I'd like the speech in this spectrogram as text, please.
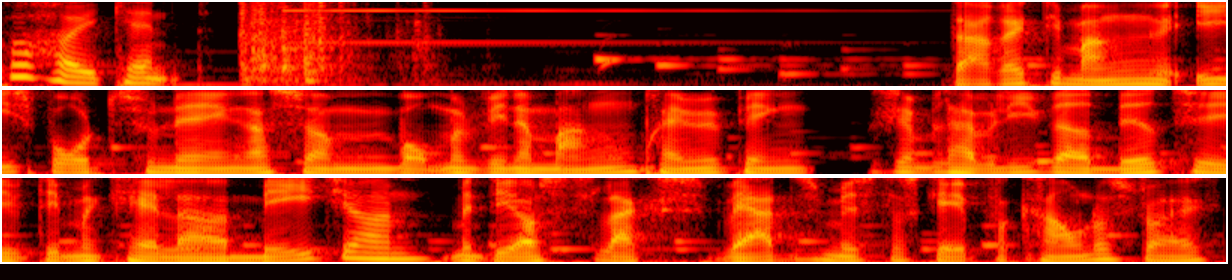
på højkant. Der er rigtig mange e-sport turneringer, som, hvor man vinder mange præmiepenge. For eksempel har vi lige været med til det, man kalder Majoren, men det er også et slags verdensmesterskab for Counter-Strike,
